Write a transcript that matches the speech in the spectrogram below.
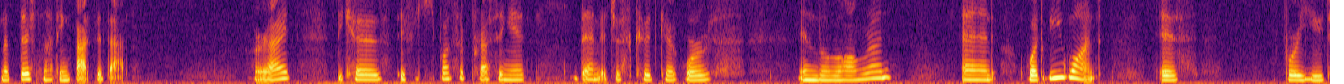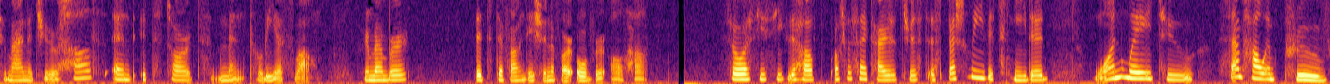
But There's nothing bad with that. Alright? Because if you keep on suppressing it, then it just could get worse in the long run. And what we want is for you to manage your health, and it starts mentally as well. Remember, it's the foundation of our overall health. So, as you seek the help of a psychiatrist, especially if it's needed, one way to somehow improve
